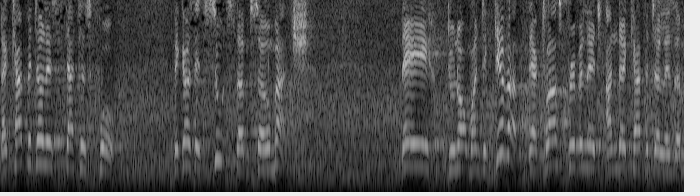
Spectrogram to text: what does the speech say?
the capitalist status quo because it suits them so much. They do not want to give up their class privilege under capitalism,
